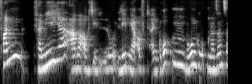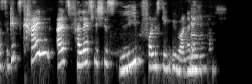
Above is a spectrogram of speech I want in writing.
von Familie, aber auch die leben ja oft in Gruppen, Wohngruppen oder sonst was. Da gibt es kein als verlässliches, liebevolles Gegenüber. Und dann mhm. denke ich,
